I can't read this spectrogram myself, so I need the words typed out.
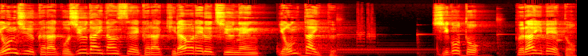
40から50代男性から嫌われる中年4タイプ。仕事、プライベート、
